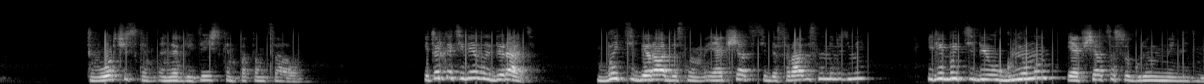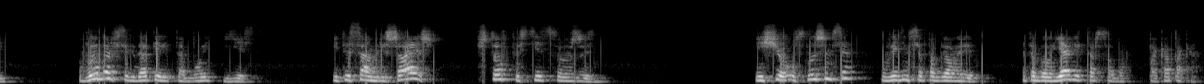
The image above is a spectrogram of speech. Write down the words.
творческим энергетическим потенциалом. И только тебе выбирать, быть тебе радостным и общаться тебе с радостными людьми, или быть тебе угрюмым и общаться с угрюмыми людьми. Выбор всегда перед тобой есть. И ты сам решаешь, что впустить в свою жизнь. Еще услышимся, увидимся, поговорим. Это был я, Виктор Собор. Пока-пока.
